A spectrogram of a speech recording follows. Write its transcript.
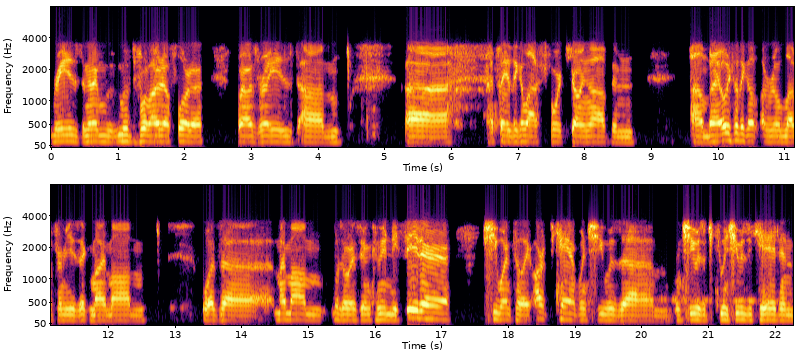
raised, and then I moved to Fort Lauderdale, Florida, where I was raised. Um, uh, I played like a lot of sports growing up, and um, but I always had like a, a real love for music. My mom was uh, my mom was always doing community theater. She went to like arts camp when she was um, when she was a, when she was a kid, and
